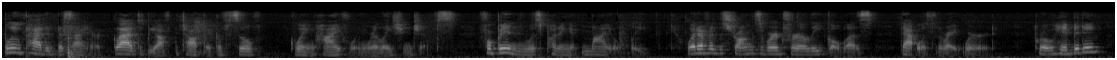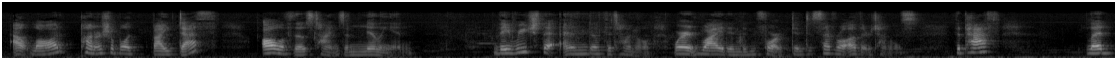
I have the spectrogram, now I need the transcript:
Blue padded beside her, glad to be off the topic of silkwing hivewing relationships. Forbidden was putting it mildly. Whatever the strongest word for illegal was, that was the right word. Prohibited, outlawed, punishable by death, all of those times a million. They reached the end of the tunnel, where it widened and forked into several other tunnels. The path led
